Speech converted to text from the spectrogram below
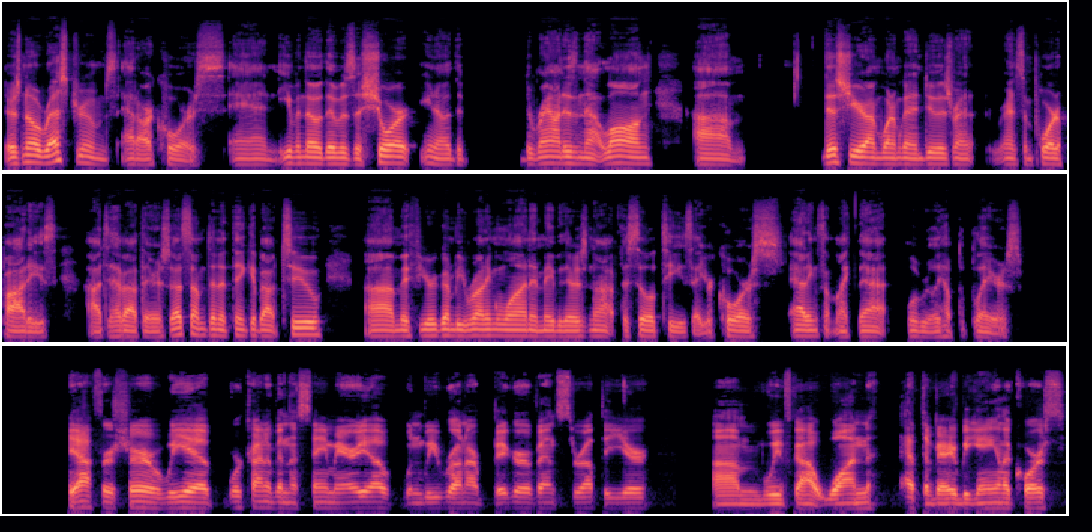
there's no restrooms at our course. And even though there was a short, you know, the, the round isn't that long, um, this year, I'm, what I'm going to do is rent, rent some porta potties uh, to have out there. So that's something to think about too. Um, if you're going to be running one and maybe there's not facilities at your course, adding something like that will really help the players. Yeah, for sure. We uh, we're kind of in the same area when we run our bigger events throughout the year. Um, we've got one at the very beginning of the course.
